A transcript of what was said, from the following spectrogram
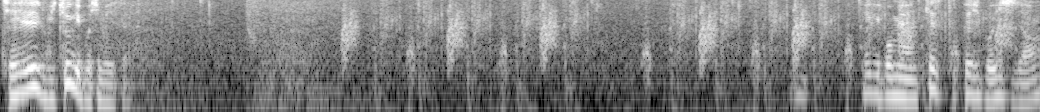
제일 위쪽에 보시면 있어요. 여기 보면 캐스트 표시 보이시죠?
